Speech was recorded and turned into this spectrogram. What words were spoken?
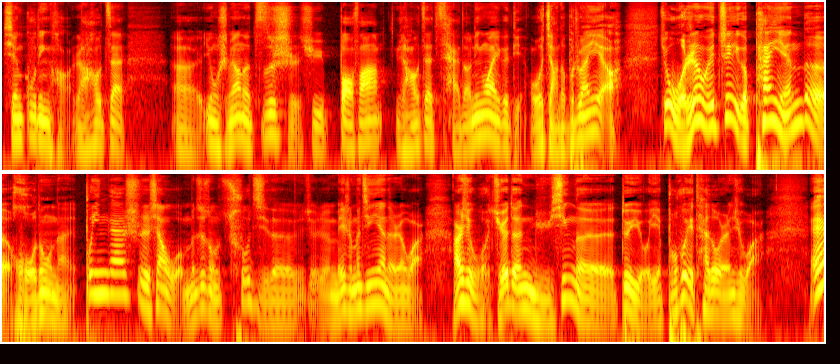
先固定好，然后再呃用什么样的姿势去爆发，然后再踩到另外一个点。我讲的不专业啊，就我认为这个攀岩的活动呢，不应该是像我们这种初级的，就是没什么经验的人玩，而且我觉得女性的队友也不会太多人去玩。哎，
